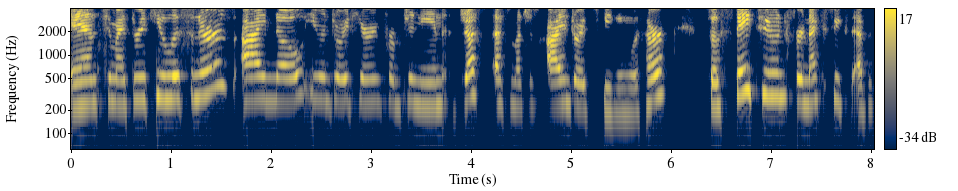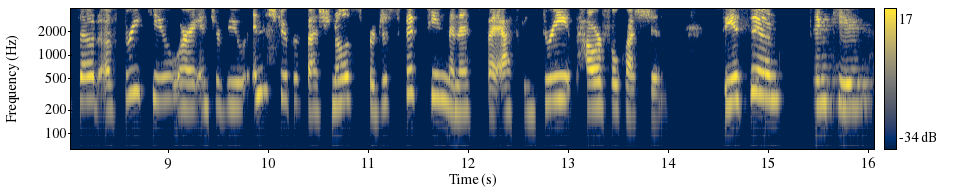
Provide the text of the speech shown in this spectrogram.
And to my 3Q listeners, I know you enjoyed hearing from Janine just as much as I enjoyed speaking with her. So stay tuned for next week's episode of 3Q, where I interview industry professionals for just 15 minutes by asking three powerful questions. See you soon. Thank you.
